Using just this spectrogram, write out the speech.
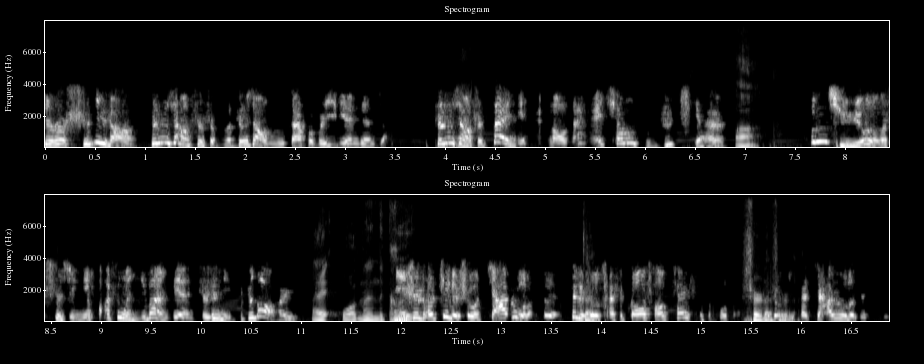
就是说，实际上真相是什么呢？真相我们待会儿会一点点讲。真相是在你脑袋挨枪子之前，啊，风起云涌的事情已经发生了一万遍，只是你不知道而已。哎，我们你是他这个时候加入了，对，这个时候才是高潮开始的部分。是的是的这时候你才加入了这个东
